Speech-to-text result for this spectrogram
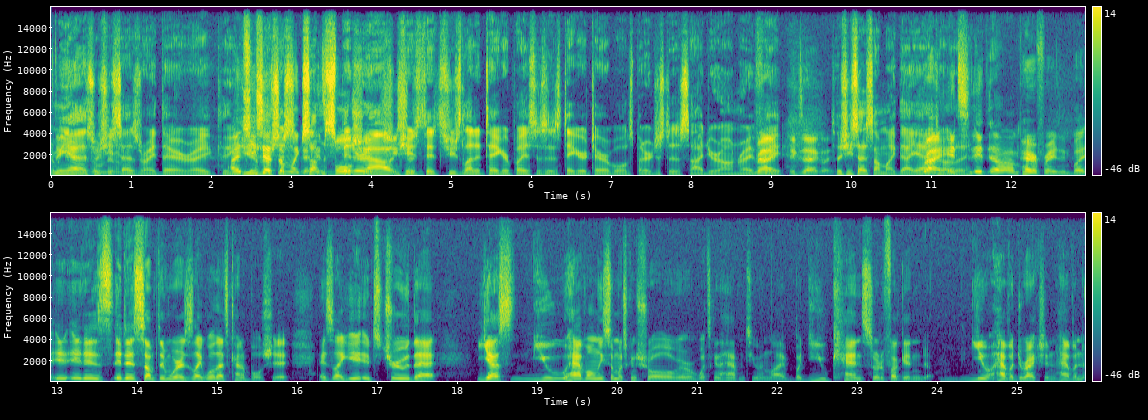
I mean, yeah, that's what she says right there, right? The Uh, she said something like that. Something It's spit bullshit. her out, She and she's said- she's let it take her places. It's take her terrible. It's better just to decide your own right, Right, fate. exactly. So she says something like that. Yeah, right. totally. It's it. Uh, I'm paraphrasing, but it, it is it is something where it's like, well, that's kind of bullshit. It's like it- it's true that yes, you have only so much control over what's gonna happen to you in life, but you can sort of fucking you know have a direction, have an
